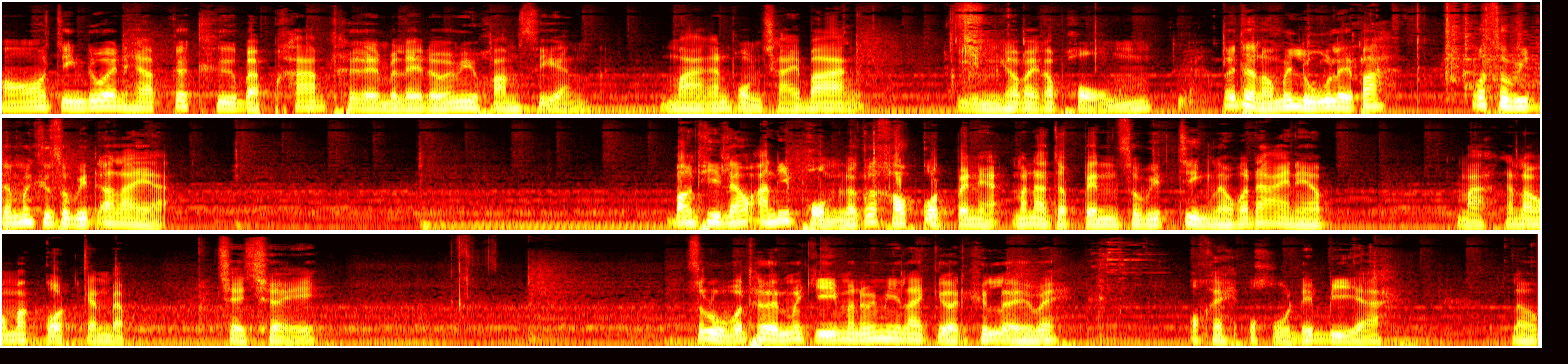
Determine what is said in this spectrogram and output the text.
อ๋อ จริงด้วยนะครับ ก็คือแบบข้ามเทินไปเลยโดยไม่มีความเสี่ยง มางั้นผมใช้บ้าง กินเข้าไปครับผม เฮ้ยแต่เราไม่รู้เลยปะ ว่าสวิตช์นั้นมันคือสวิตช์อะไรอะบางทีแล้วอันที่ผมแล้วก็เขากดไปเนี่ยมันอาจจะเป็นสวิตช์จริงแล้วก็ได้นะครับ มางั้นเรามากดกันแบบเฉยๆ สรุปว่าเทินเมื่อกี้มันไม่มีอะไรเกิดขึ้นเลยเว้ย โอเค โอ้โห ได้เบียร์ แล้ว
